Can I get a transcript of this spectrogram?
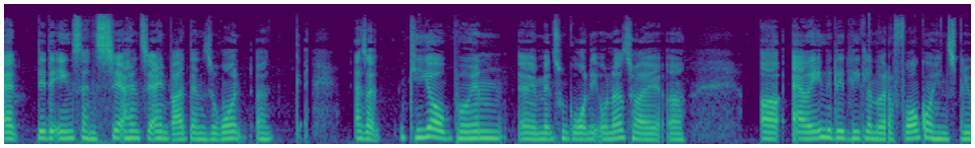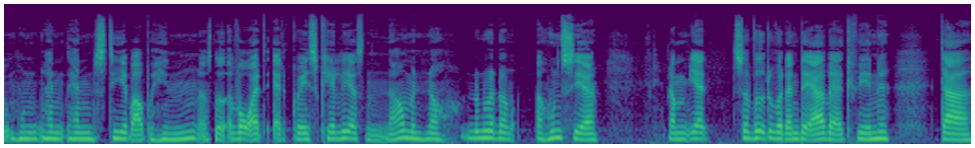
at det er det eneste, han ser. Han ser hende bare danse rundt, og altså, kigger over på hende, øh, mens hun går rundt i undertøj, og, og er jo egentlig lidt ligeglad med, hvad der foregår i hendes liv. Hun, han, han stiger bare på hende, og sådan noget. Og hvor at, at Grace Kelly er sådan, Nå, men nå, nu, nu er der, og hun siger, Nå, men ja, så ved du, hvordan det er at være kvinde, der,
